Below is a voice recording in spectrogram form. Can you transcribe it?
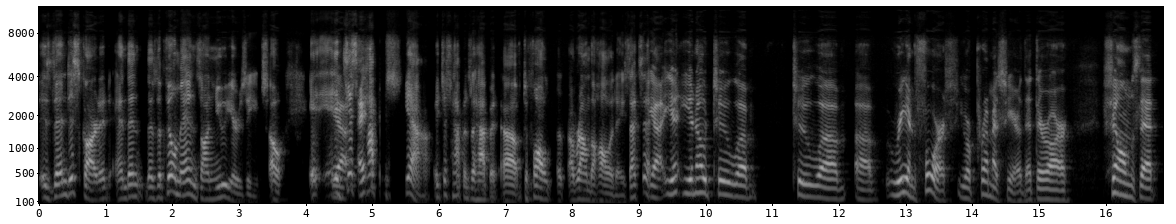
is then discarded, and then the, the film ends on New Year's Eve. So it, it Yeah, just I- happens. Yeah, it just happens to happen uh, to fall around the holidays. That's it. Yeah, you, you know, to, um, to, um, uh, reinforce your premise here that there are films that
